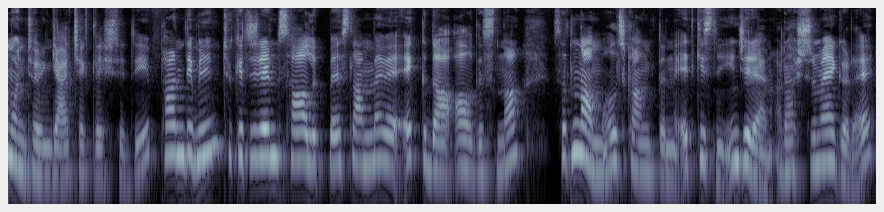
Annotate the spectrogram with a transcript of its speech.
Euromonitor'un gerçekleştirdiği pandeminin tüketicilerin sağlık, beslenme ve ek gıda algısına satın alma alışkanlıklarının etkisini inceleyen araştırmaya göre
